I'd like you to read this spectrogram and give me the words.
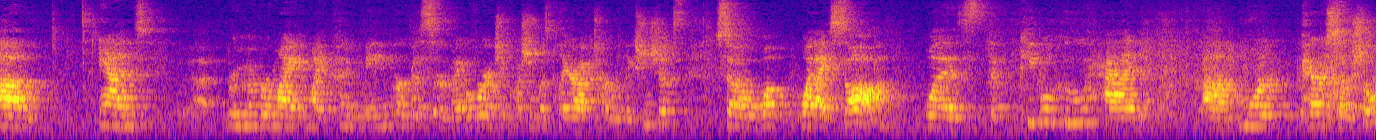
Um, And uh, remember, my, my kind of main purpose, or my overarching question was player-avatar relationships. So what, what I saw was the people who had um, more parasocial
